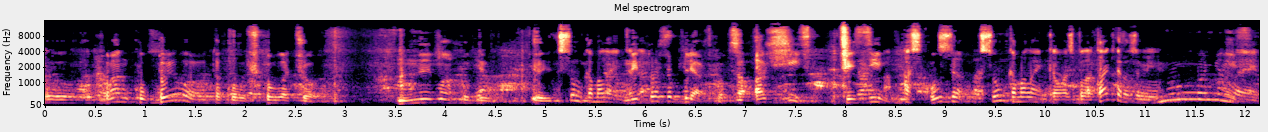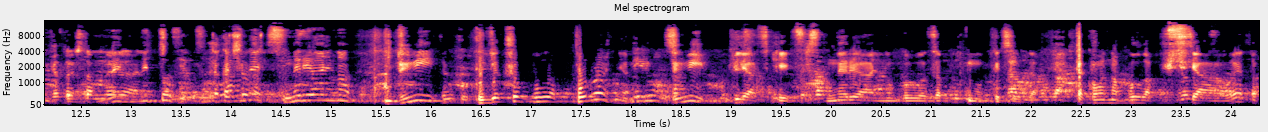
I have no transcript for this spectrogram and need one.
о, банку пива, отакого з кулачок. Нема куди. Сумка маленька, Не да? то, що пляшку, а шість чи сім. А с- Куди? сумка маленька у вас була, так я розумію? Ну, маленька, тобто там не, нереально. не то, що- Так, а чого? не- нереально дві, якщо б була порожня, дві пляшки нереально було запхнути туди. Так вона була б вся ета,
